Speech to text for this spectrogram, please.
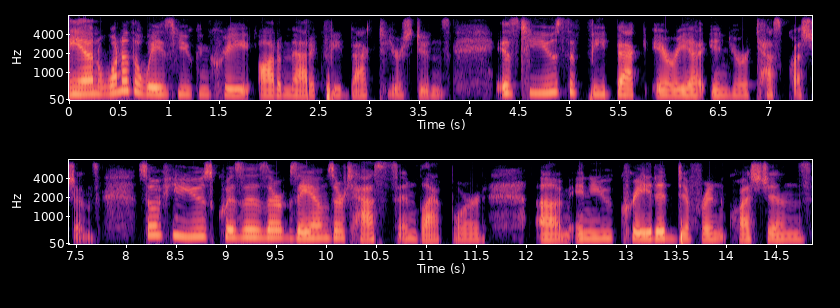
And one of the ways you can create automatic feedback to your students is to use the feedback area in your test questions. So if you use quizzes or exams or tests in Blackboard um, and you created different questions,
